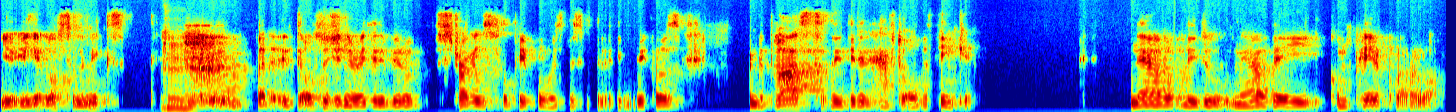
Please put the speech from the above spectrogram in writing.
you, you get lost in the mix. Mm. Um, but it also generated a bit of struggles for people with disability because in the past they didn't have to overthink it. Now they do. Now they compare quite a lot.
